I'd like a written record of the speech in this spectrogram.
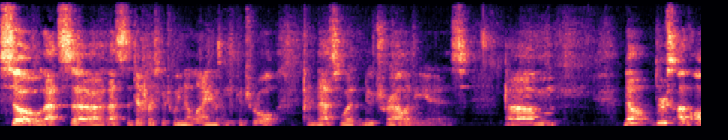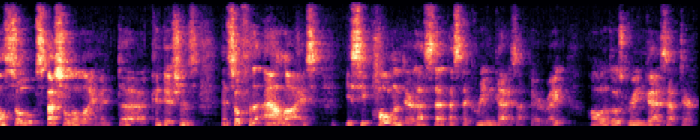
So that's uh, that's the difference between alignment and control, and that's what neutrality is. Um, now there's also special alignment uh, conditions, And so for the Allies, you see Poland there. That's that. That's the green guys up there, right? All of those green guys up there.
